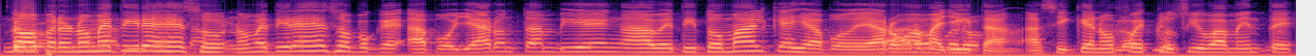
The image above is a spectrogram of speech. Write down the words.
No, pero, no me tires eso, no me tires eso porque apoyaron también a Betito Márquez y apoyaron a Mayita, así que no fue exclusivamente,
